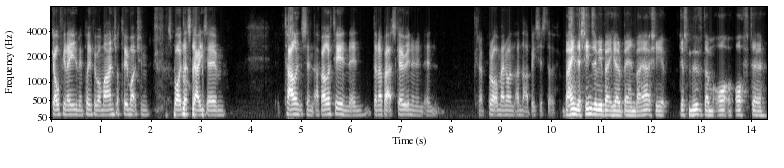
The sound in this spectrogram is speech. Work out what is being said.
Gulf United have been playing football manager too much and spotted this guy's um, talents and ability and, and done a bit of scouting and, and kind of brought him in on, on that basis. To... Behind the scenes a wee bit here, Ben, but I actually just moved them off to,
